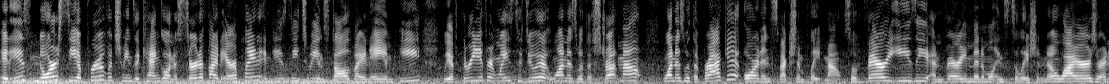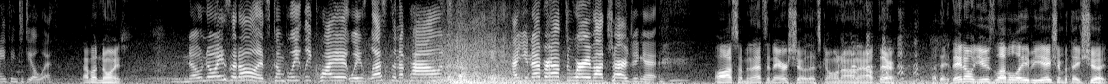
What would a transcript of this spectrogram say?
It is NORSEE approved, which means it can go on a certified airplane and does need to be installed by an A&P. We have three different ways to do it. One is with a strut mount, one is with a bracket, or an inspection plate mount. So very easy and very minimal installation. No wires or anything to deal with. How about noise? No noise at all. It's completely quiet, weighs less than a pound, and you never have to worry about charging it. Awesome, and that's an air show that's going on out there. they, they don't use levil aviation, but they should.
